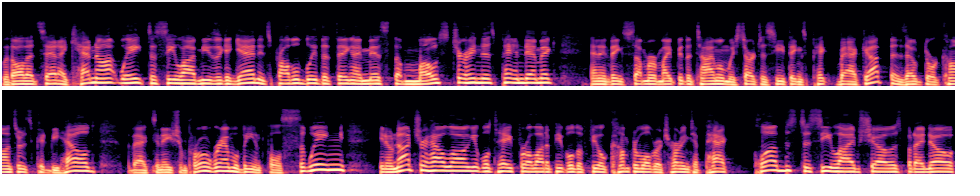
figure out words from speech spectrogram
with all that said, I cannot wait to see live music again. It's probably the thing I missed the most during this pandemic, and I think summer might be the time when we start to see things pick back up as outdoor concerts could be held. The vaccination program will be in full swing. You know, not sure how long it will take for a lot of people to feel comfortable returning to packed clubs to see live shows, but I know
